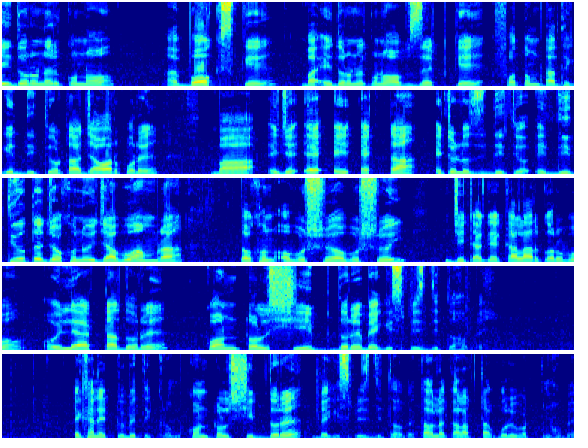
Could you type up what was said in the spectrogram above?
এই ধরনের কোনো বক্সকে বা এই ধরনের কোনো অবজেক্টকে প্রথমটা থেকে দ্বিতীয়টা যাওয়ার পরে বা এই যে একটা, এটা হলো দ্বিতীয়। এই দ্বিতীয়তে যখন ওই যাব আমরা, তখন অবশ্যই অবশ্যই যেটাকে কালার করব, ওই লেয়ারটা ধরে কন্ট্রোল শিপ ধরে ব্যাগ স্পেস দিতে হবে। এখানে একটু ব্যতিক্রম। কন্ট্রোল শিপ ধরে ব্যাগ স্পেস দিতে হবে, তাহলে কালারটা পরিবর্তন হবে।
